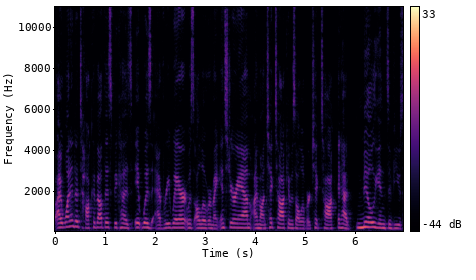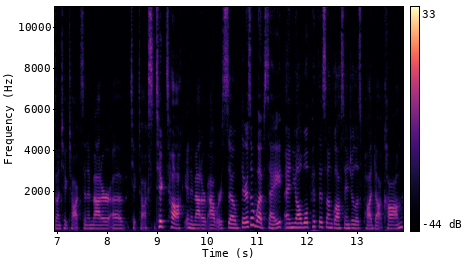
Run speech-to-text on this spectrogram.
I wanted to talk about this because it was everywhere. It was all over my Instagram. I'm on TikTok. It was all over TikTok. It had millions of views on TikToks in a matter of TikToks TikTok in a matter of hours. So there's a website, and y'all will put this on GlosAngelesPod.com.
